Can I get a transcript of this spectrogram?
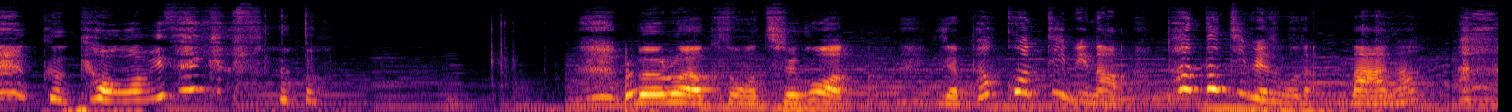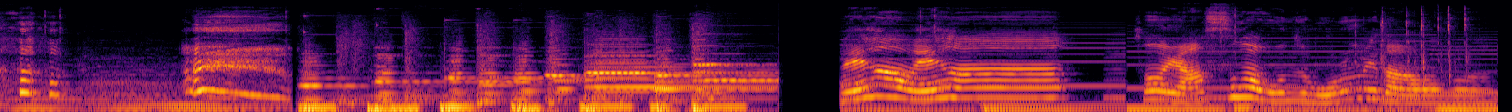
그 경험이 생겼어요. 메로야 그동안 즐거웠다. 이제 팝콘 TV나 판타 TV에서 보자. 나가. 왜하 왜하. 저 야스가 뭔지 모릅니다 여러분.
